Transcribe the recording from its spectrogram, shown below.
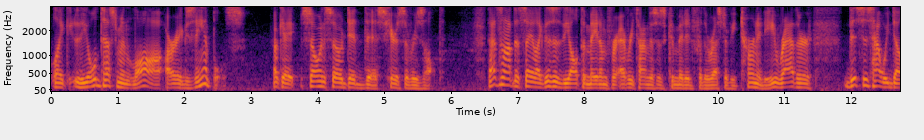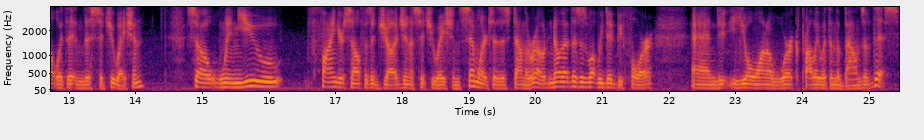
like the Old Testament law are examples okay, so and so did this, here's the result. That's not to say like this is the ultimatum for every time this is committed for the rest of eternity. Rather, this is how we dealt with it in this situation. So when you find yourself as a judge in a situation similar to this down the road, know that this is what we did before, and you'll want to work probably within the bounds of this.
